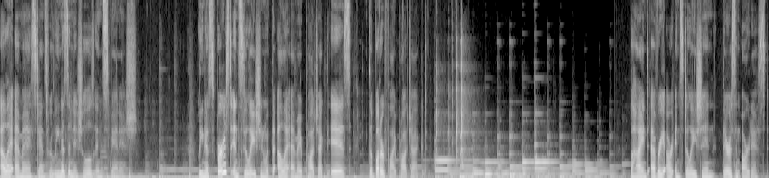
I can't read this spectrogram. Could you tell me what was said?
LAMA stands for Lina's initials in Spanish. Lina's first installation with the LAMA project is the Butterfly Project. Behind every art installation, there is an artist.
